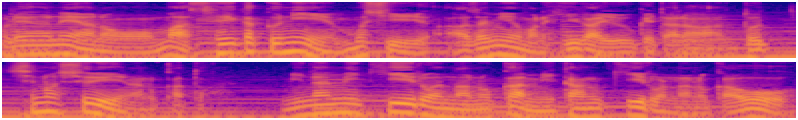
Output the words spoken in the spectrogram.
これはねあの、まあ、正確にもしアザミウマの被害を受けたらどっちの種類なのかと南黄色なのかみかん黄色なのかを、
